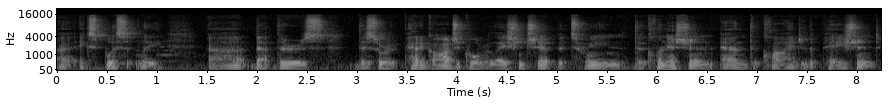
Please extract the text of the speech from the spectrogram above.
uh, explicitly uh, that there's this sort of pedagogical relationship between the clinician and the client or the patient,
